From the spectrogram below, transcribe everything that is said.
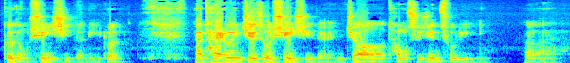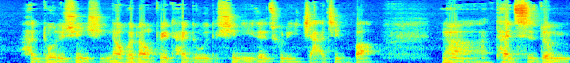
各种讯息的理论。那太容易接受讯息的人，就要同时间处理呃。很多的讯息，那会浪费太多的心力在处理假警报。那太迟钝，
